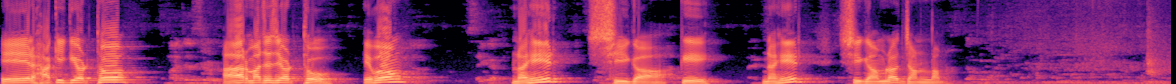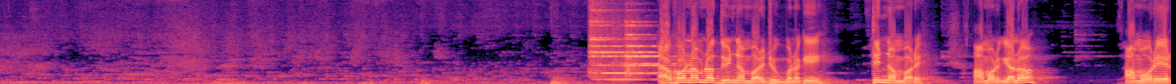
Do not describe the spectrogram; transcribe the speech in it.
এর হাকিকি অর্থ আর মাঝাজি অর্থ এবং নাহির শিগা। কি? নাহির শিগা আমরা জানলাম। এখন আমরা দুই নম্বরে ঢুকবো নাকি? তিন নম্বরে। আমর গেল। আমরের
